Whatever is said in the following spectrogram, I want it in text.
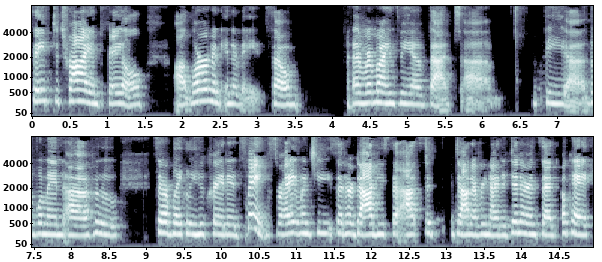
safe to try and fail, uh, learn and innovate. So, it reminds me of that uh, the uh, the woman uh, who Sara Blakely who created Spanx, right? When she said her dad used to ask, sit down every night at dinner and said, "Okay,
